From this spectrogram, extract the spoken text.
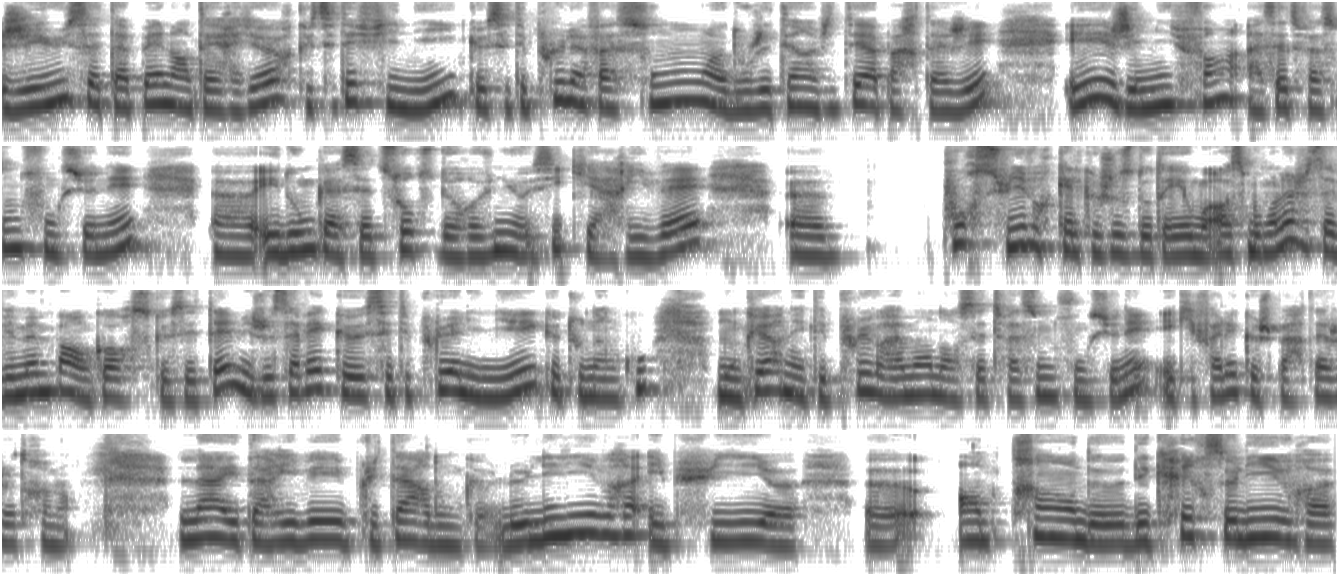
j'ai eu cet appel intérieur que c'était fini, que c'était plus la façon euh, dont j'étais invitée à partager, et j'ai mis fin à cette façon de fonctionner et donc à cette source de revenus aussi qui arrivait poursuivre quelque chose d'autre. Et à ce moment-là, je savais même pas encore ce que c'était, mais je savais que c'était plus aligné, que tout d'un coup, mon cœur n'était plus vraiment dans cette façon de fonctionner et qu'il fallait que je partage autrement. Là est arrivé plus tard donc le livre, et puis euh, euh, en train d'écrire ce livre,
